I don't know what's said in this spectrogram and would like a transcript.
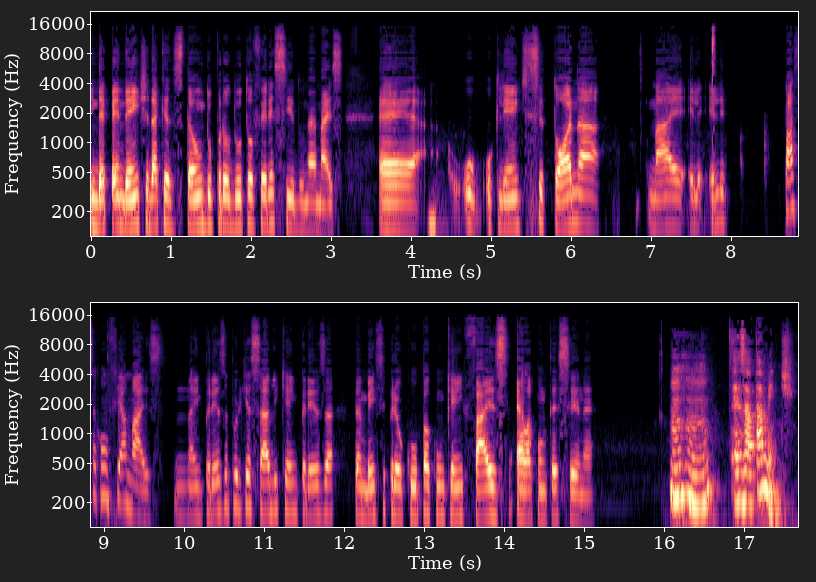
independente da questão do produto oferecido, né? Mas é, o, o cliente se torna mais, ele, ele passa a confiar mais na empresa porque sabe que a empresa também se preocupa com quem faz ela acontecer, né? Uhum, exatamente.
